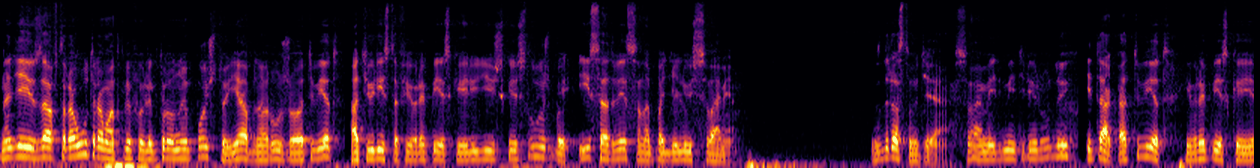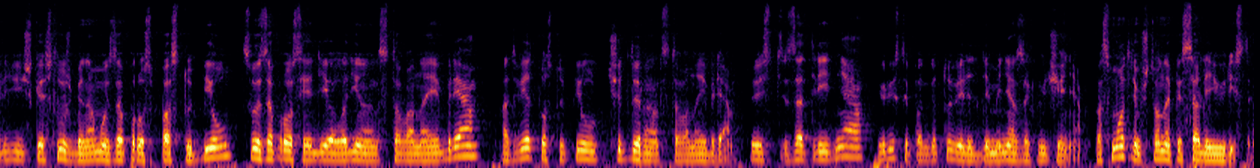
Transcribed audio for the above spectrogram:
Надеюсь, завтра утром, открыв электронную почту, я обнаружу ответ от юристов Европейской юридической службы и, соответственно, поделюсь с вами. Здравствуйте, с вами Дмитрий Рудых. Итак, ответ Европейской юридической службы на мой запрос поступил. Свой запрос я делал 11 ноября, ответ поступил 14 ноября. То есть за три дня юристы подготовили для меня заключение. Посмотрим, что написали юристы.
